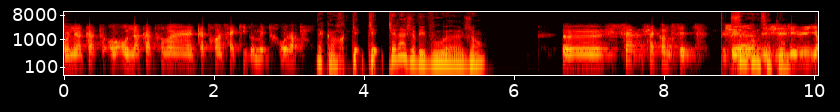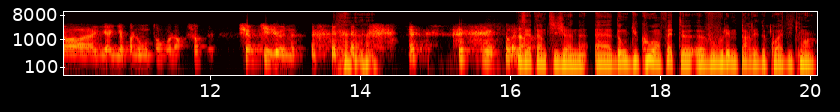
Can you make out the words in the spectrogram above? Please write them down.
On a, on a 80, 85 km, voilà. D'accord. quel âge avez-vous, euh, Jean? Euh, 57. Je, 57 je l'ai eu il n'y a, a, pas longtemps, voilà. Je suis un petit jeune. Vous êtes un petit jeune. Euh, donc du coup, en fait, euh, vous voulez me parler de quoi? Dites-moi.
